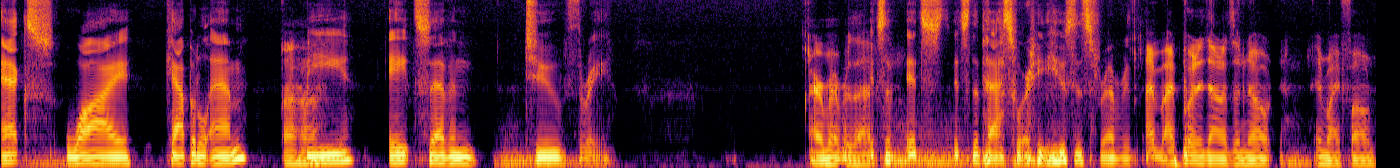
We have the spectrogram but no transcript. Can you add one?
X Y capital M Uh-huh. B eight seven two three. I remember that. It's the it's it's the password he uses for everything, I, I put it down as a note in my phone.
